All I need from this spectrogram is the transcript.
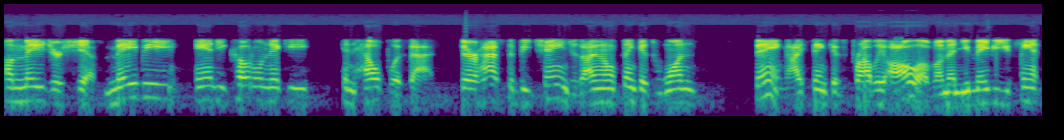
a major shift. Maybe Andy Kotelnicki can help with that. There has to be changes. I don't think it's one thing. I think it's probably all of them. And you maybe you can't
